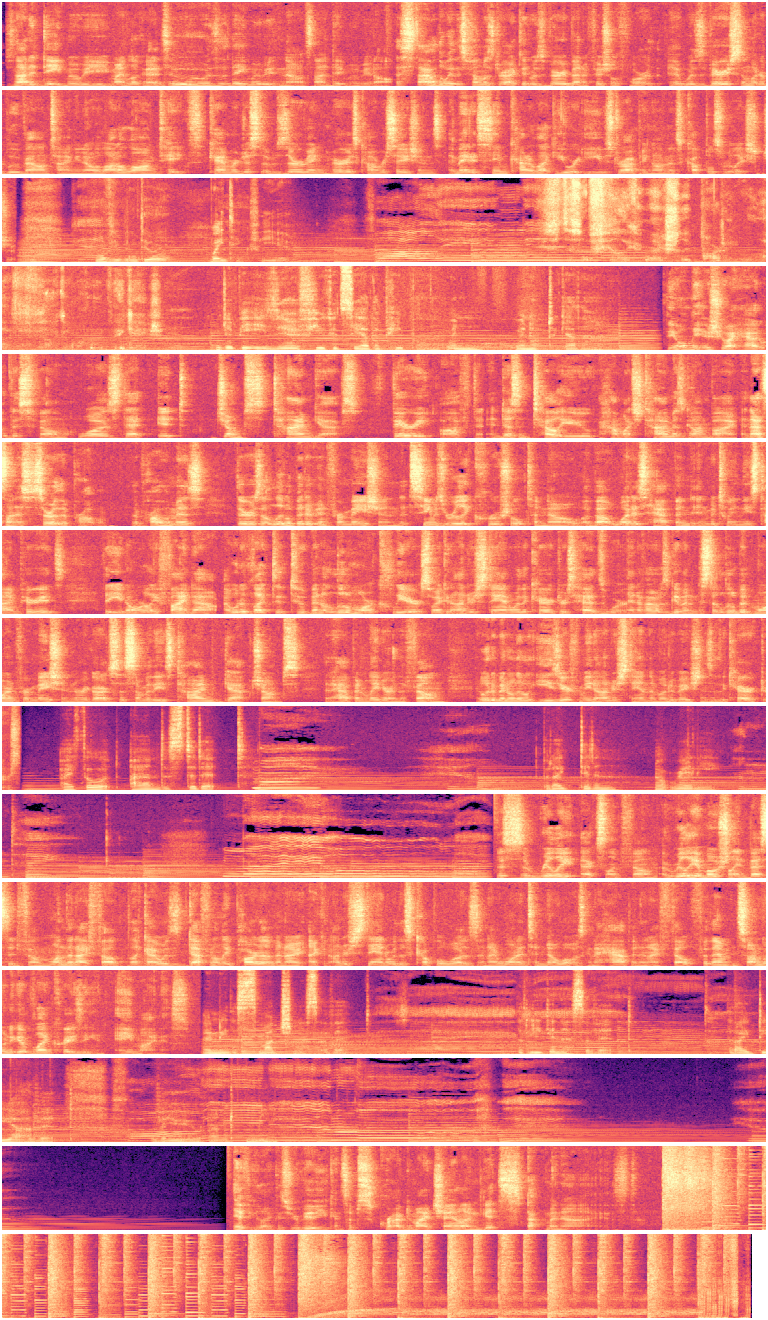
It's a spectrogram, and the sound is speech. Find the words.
It's not a date movie. You might look at it and say, ooh, it's a date movie. No, it's not a date movie at all. The style, the way this film was directed was very beneficial for it. It was very similar to Blue Valentine, you know, a lot of long takes, camera just observing various conversations. It made it seem kind of like you were eavesdropping on this couple's relationship. What have you been doing? Waiting for you. Because it doesn't feel like I'm actually part of your life. I feel like I'm on vacation. Would it be easier if you could see other people when we're not together? The only issue I had with this film was that it jumps time gaps very often and doesn't tell you how much time has gone by. And that's not necessarily the problem. The problem is there is a little bit of information that seems really crucial to know about what has happened in between these time periods that you don't really find out. I would have liked it to have been a little more clear so I could understand where the characters' heads were. And if I was given just a little bit more information in regards to some of these time gap jumps that happen later in the film, it would have been a little easier for me to understand the motivations of the characters. I thought I understood it. But I didn't. Not really. This is a really excellent film, a really emotionally invested film, one that I felt like I was definitely part of and I, I could understand where this couple was and I wanted to know what was going to happen and I felt for them. And so I'm going to give Like Crazy an A minus. Only the smudgeness of it, the eagerness of it, the idea of it, of you and me. If you like this review, you can subscribe to my channel and get Stuckmanized.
